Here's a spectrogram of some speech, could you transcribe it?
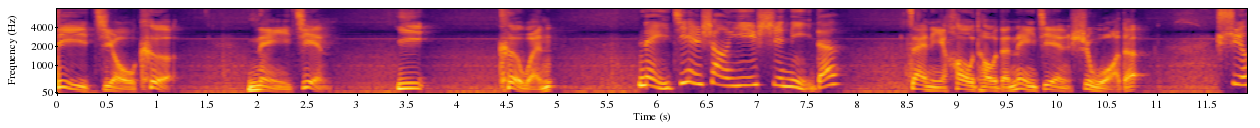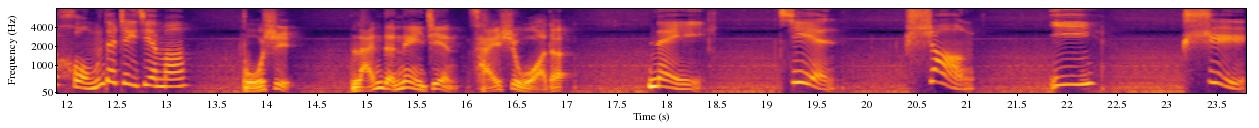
第九课哪件一课文哪件上衣是你的？在你后头的那件是我的。 是红的这件吗？不是，蓝的那件才是我的。哪件上衣是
